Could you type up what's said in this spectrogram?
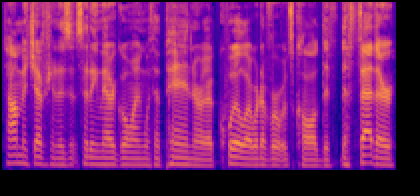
Thomas Jefferson isn't sitting there going with a pen or a quill or whatever it was called, the, the feather,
